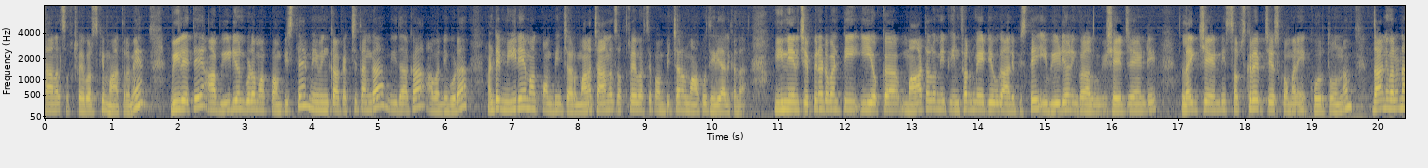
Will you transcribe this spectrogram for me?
ఛానల్ సబ్స్క్రైబర్స్కి మాత్రమే. వీలైతే ఆ వీడియోని కూడా మాకు పంపిస్తే మేము ఇంకా ఖచ్చితంగా మీ దాకా అవన్నీ కూడా అంటే మీరే మాకు పంపించారు. మన ఛానల్ సబ్స్క్రైబర్సే పంపించారని మాకు తెలియాలి కదా. ఈ నేను చెప్పినటువంటి ఈ యొక్క మాటలు మీకు ఇన్ఫర్మేటివ్గా అనిపిస్తే ఈ వీడియోని ఇంకో నలుగురికి షేర్ చేయండి లైక్ చేయండి సబ్స్క్రైబ్ చేసుకోమని కోరుతూ ఉన్నాం. దాని వలన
